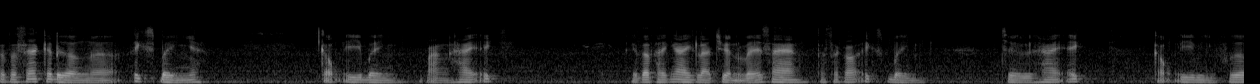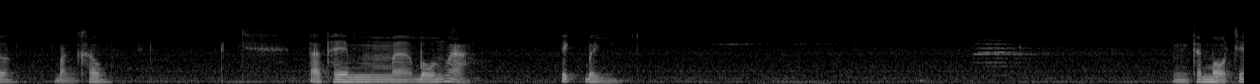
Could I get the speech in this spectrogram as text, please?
chúng ta xét cái đường ờ, x bình nhé, cộng y bình bằng 2x thì ta thấy ngay là chuyển vế sang, ta sẽ có x bình trừ 2x cộng y bình phương bằng 0 ta thêm ờ, 4 vào x bình. Ừ, thêm 1 chứ,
